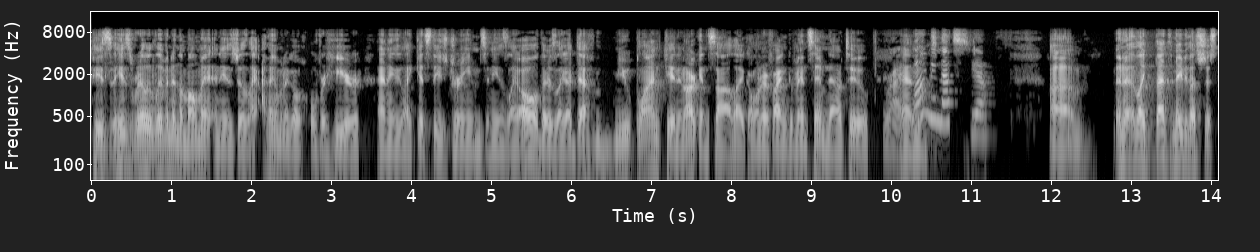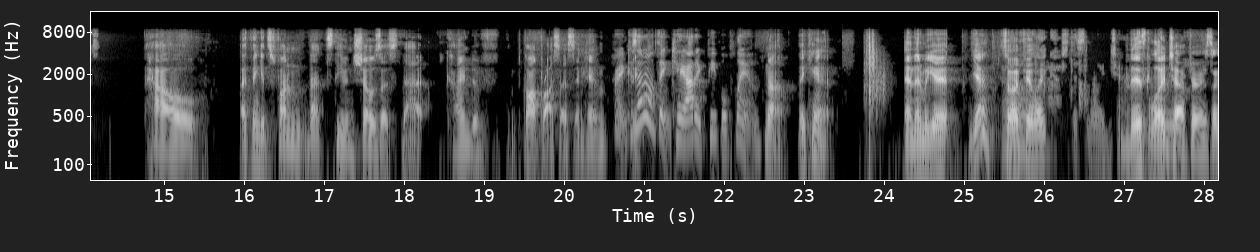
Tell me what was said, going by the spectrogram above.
He's he's really living in the moment, and he's just like, I think I'm gonna go over here, and he like gets these dreams, and he's like, oh, there's like a deaf, mute, blind kid in Arkansas. Like, I wonder if I can convince him now too. Right. well, I mean that's yeah. Um, and uh, like that's maybe that's just how I think it's fun that Stephen shows us that kind of thought process in him. Right. Because I don't think chaotic people plan. No, they can't. And then we get yeah. So I Oh, feel like gosh, this Lloyd chapter. this Lloyd chapter is a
